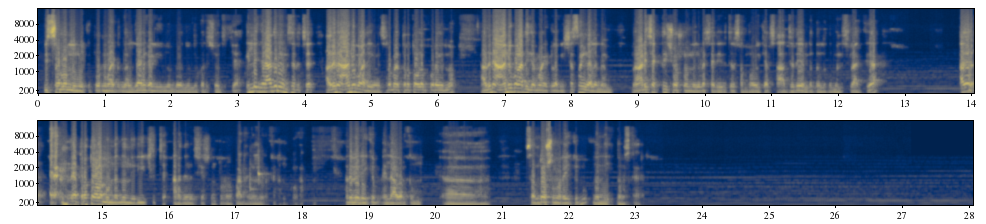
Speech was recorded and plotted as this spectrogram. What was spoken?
വിശ്രമം നിങ്ങൾക്ക് പൂർണമായിട്ട് നൽകാൻ കഴിയുന്നുണ്ടോ എന്നൊന്ന് പരിശോധിക്കുക. ഇല്ലെങ്കിൽ അതിനനുസരിച്ച് അതിന് ആനുപാതികം വിശ്രമം എത്രത്തോളം കുറയുന്നു അതിന് ആനുപാതികമായിട്ടുള്ള വിഷസങ്കലനം നാടിശക്തി ശോഷണം നിങ്ങളുടെ ശരീരത്തിൽ സംഭവിക്കാൻ സാധ്യതയുണ്ടെന്നുള്ളത് മനസ്സിലാക്കുക. അത് എത്രത്തോളം ഉണ്ടെന്ന് നിരീക്ഷിച്ച് അറിഞ്ഞതിന് ശേഷം തുടർ പാഠങ്ങളിലൂടെ കടന്നു പോകാം. അതുവരേക്കും എല്ലാവർക്കും സന്തോഷം അറിയിക്കുന്നു. നന്ദി നമസ്കാരം.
